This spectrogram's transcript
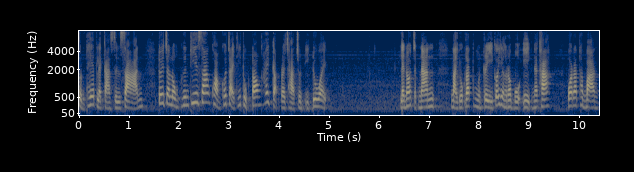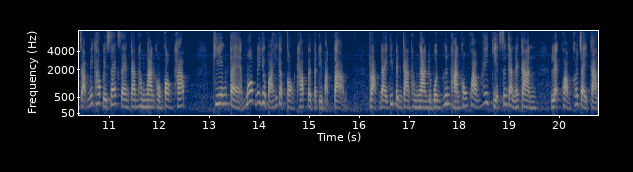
สนเทศและการสื่อสาร โดยจะลงพื้นที่สร้างความเข้าใจที่ถูกต้องให้กับประชาชนอีกด้วย และนอกจากนั้น นายกรัฐมนตรีก็ยังระบุอีกนะคะ ว่ารัฐบาลจะไม่เข้าไปแทรกแซงการทำงานของกองทัพ เพียงแต่มอบนโยบายให้กับกองทัพไปปฏิบัติตาม ตราบใดที่เป็นการทำงานอยู่บนพื้นฐานของความให้เกียรติซึ่งกันและกัน และความเข้าใจกัน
